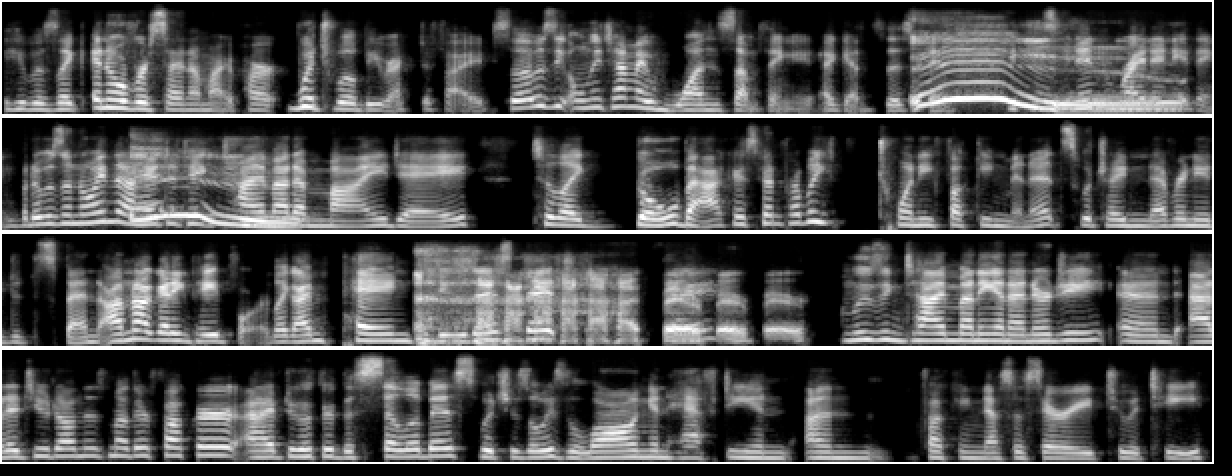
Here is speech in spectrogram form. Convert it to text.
he was like an oversight on my part which will be rectified so that was the only time i won something against this bitch because he didn't write anything. But it was annoying that I had to take time out of my day to like go back. I spent probably 20 fucking minutes, which I never needed to spend. I'm not getting paid for. Like I'm paying to do this, bitch. fair, okay? fair, fair. I'm losing time, money, and energy and attitude on this motherfucker. I have to go through the syllabus, which is always long and hefty and unfucking necessary to a T.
